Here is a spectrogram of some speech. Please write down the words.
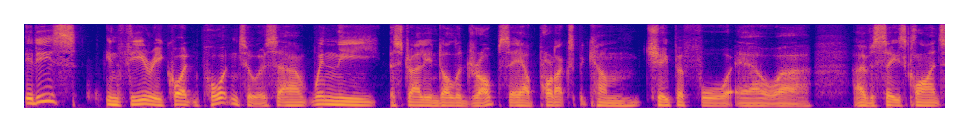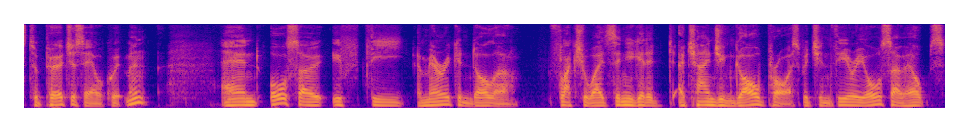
it is in theory quite important to us. Uh, when the Australian dollar drops, our products become cheaper for our uh, overseas clients to purchase our equipment. And also, if the American dollar fluctuates, then you get a, a, change in gold price, which in theory also helps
